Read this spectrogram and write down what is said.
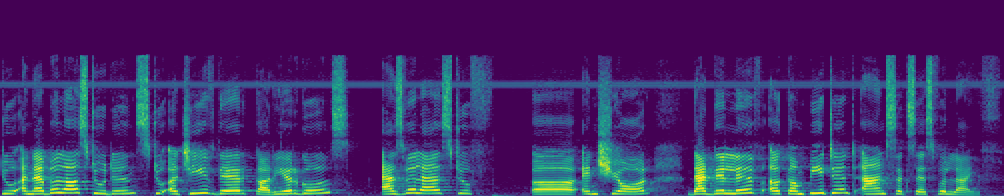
to enable our students to achieve their career goals as well as to uh, ensure that they live a competent and successful life.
